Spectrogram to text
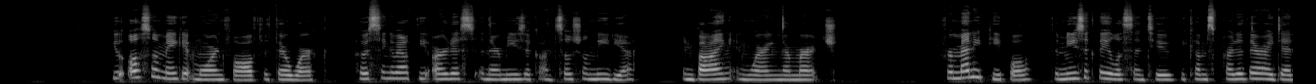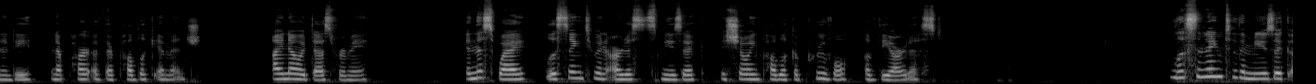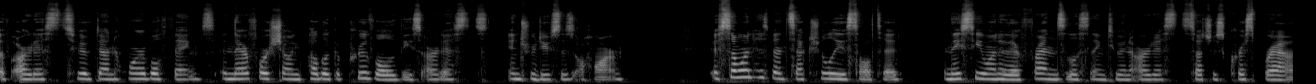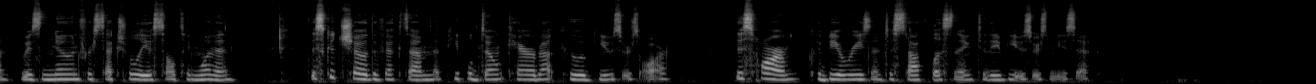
You also may get more involved with their work, posting about the artist and their music on social media, and buying and wearing their merch. For many people, the music they listen to becomes part of their identity and a part of their public image. I know it does for me. In this way, listening to an artist's music is showing public approval of the artist. Listening to the music of artists who have done horrible things and therefore showing public approval of these artists introduces a harm. If someone has been sexually assaulted and they see one of their friends listening to an artist such as Chris Brown, who is known for sexually assaulting women, this could show the victim that people don't care about who abusers are. This harm could be a reason to stop listening to the abuser's music.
